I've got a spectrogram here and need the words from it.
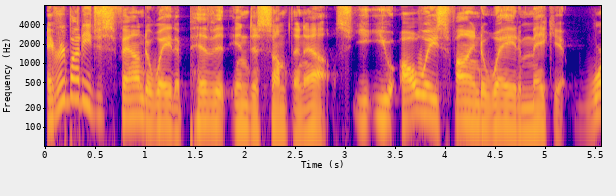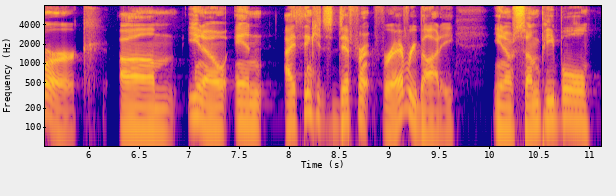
everybody just found a way to pivot into something else. You, you always find a way to make it work um, you know, and I think it's different for everybody. You know, some people,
